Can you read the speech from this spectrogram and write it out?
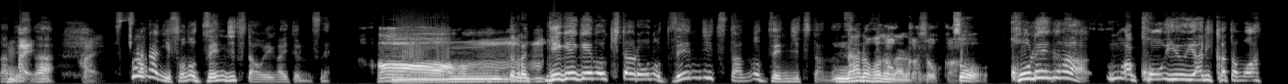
なんですが、はい。さらにその前日談を描いてるんですね。あうんあ。だから、ゲゲゲの鬼太郎の前日談の前日談なんですよなるほど、そうか、なるほど。そうか。そう。これが、うわ、こういうやり方もあっ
